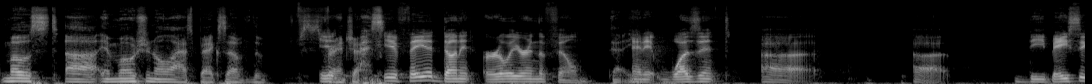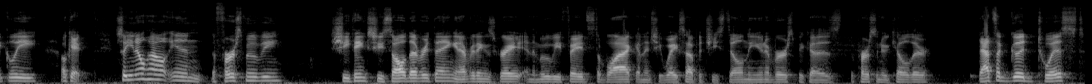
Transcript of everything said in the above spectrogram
most uh, emotional aspects of the It- franchise. if they had done it earlier in the film Yeah. and it wasn't uh, uh, the basically okay So you know how in the first movie she thinks she solved everything and everything's great, and the movie fades to black, and then she wakes up and she's still in the universe because the person who killed her. That's a good twist.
